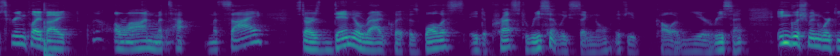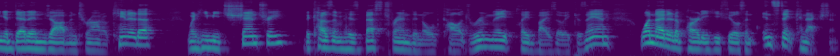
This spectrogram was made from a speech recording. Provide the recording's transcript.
screenplay by What a horrible Elan. Mata- Mastai stars daniel radcliffe as wallace a depressed recently signal if you call a year recent englishman working a dead-end job in toronto canada when he meets chantry the cousin of his best friend and old college roommate, played by Zoe Kazan. One night at a party, he feels an instant connection.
